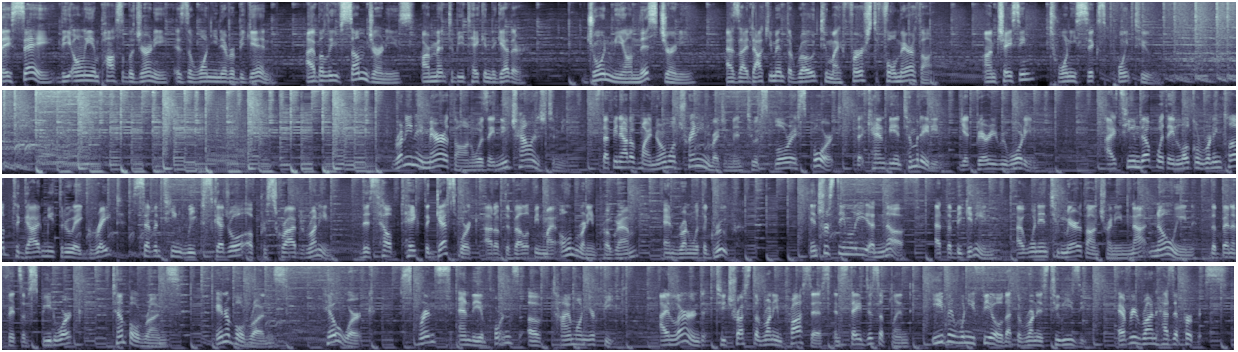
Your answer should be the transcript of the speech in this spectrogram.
They say the only impossible journey is the one you never begin. I believe some journeys are meant to be taken together. Join me on this journey as I document the road to my first full marathon. I'm chasing 26.2. Running a marathon was a new challenge to me, stepping out of my normal training regimen to explore a sport that can be intimidating yet very rewarding. I teamed up with a local running club to guide me through a great 17 week schedule of prescribed running. This helped take the guesswork out of developing my own running program and run with a group. Interestingly enough, at the beginning, I went into marathon training not knowing the benefits of speed work, tempo runs, interval runs, hill work, sprints, and the importance of time on your feet. I learned to trust the running process and stay disciplined even when you feel that the run is too easy. Every run has a purpose.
